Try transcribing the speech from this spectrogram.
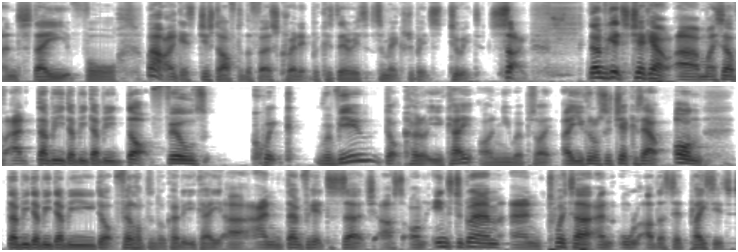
and stay for well, I guess just after the first credit because there is some extra bits to it. So don't forget to check out uh, myself at www.philsquickreview.co.uk, our new website. Uh, you can also check us out on www.philhopton.co.uk uh, and don't forget to search us on Instagram and Twitter and all other said places.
